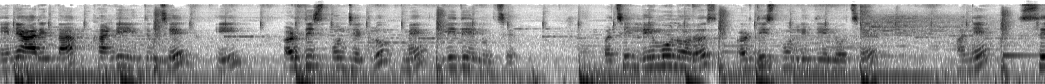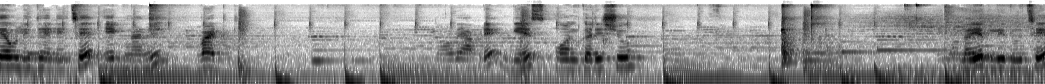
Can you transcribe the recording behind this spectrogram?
એને આ રીતના ખાંડી લીધું છે. એ અડધી સ્પૂન જેટલું મેં લીધેલું છે. પછી લીંબુનો રસ અડધી સ્પૂન લીધેલો છે અને સેવ લીધેલી છે એક નાની વાટકી. તો હવે આપણે ગેસ ઓન કરીશું. લઈ જ લીધું છે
